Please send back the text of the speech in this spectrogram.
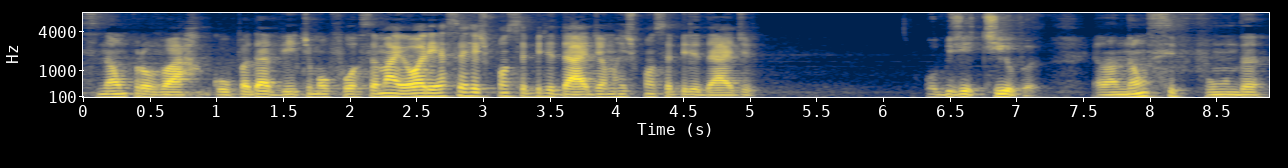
se não provar culpa da vítima ou força maior, e essa responsabilidade é uma responsabilidade objetiva. Ela não se funda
